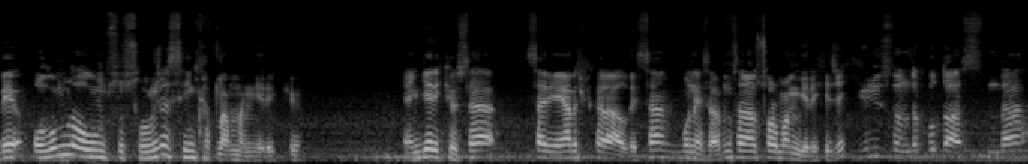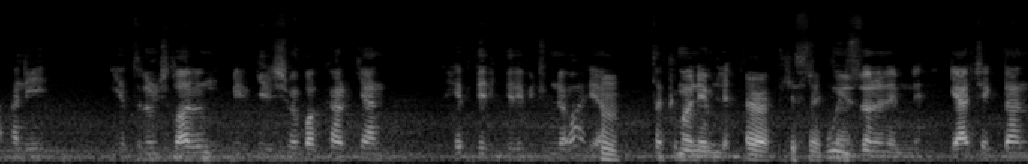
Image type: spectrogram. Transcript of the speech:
Ve olumlu olumsuz sonuca senin katlanman gerekiyor. Yani gerekiyorsa sen yanlış bir karar aldıysan bunun hesabını sana sormam gerekecek. Günün sonunda bu da aslında hani yatırımcıların bir girişime bakarken hep dedikleri bir cümle var ya. Hı. Takım önemli. Evet kesinlikle. Bu yüzden önemli. Gerçekten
